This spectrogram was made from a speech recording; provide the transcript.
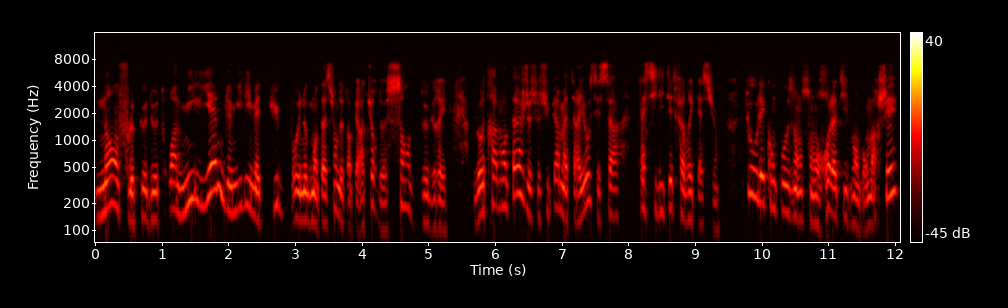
n'enfle que de 3 millièmes de millimètre cube pour une augmentation de température de 100 degrés. L'autre avantage de ce super matériau, c'est sa facilité de fabrication. Tous les composants sont relativement bon marché.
